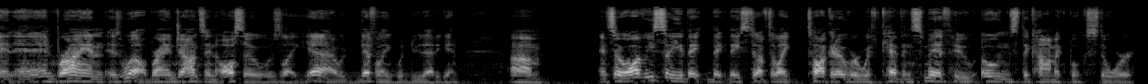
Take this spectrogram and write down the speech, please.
and, and, and, Brian as well, Brian Johnson also was like, yeah, I would definitely would do that again. Um, and so obviously they, they, they, still have to like talk it over with Kevin Smith, who owns the comic book store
